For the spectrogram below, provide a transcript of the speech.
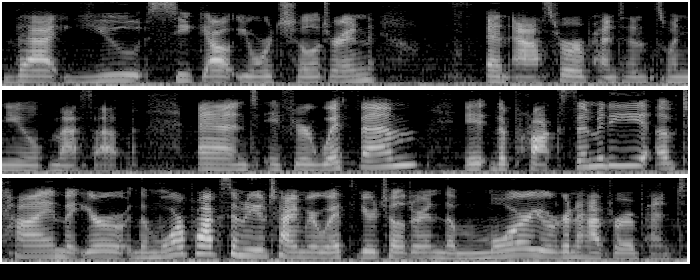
that you seek out your children and ask for repentance when you mess up. And if you're with them, it, the proximity of time that you're, the more proximity of time you're with your children, the more you're going to have to repent.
